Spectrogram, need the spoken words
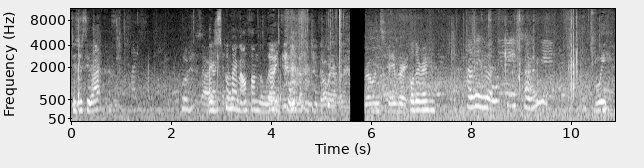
Did you see that? I just put my mouth on the lid. Rowan's favorite. Hold it right here. Having a tasting. Uy.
